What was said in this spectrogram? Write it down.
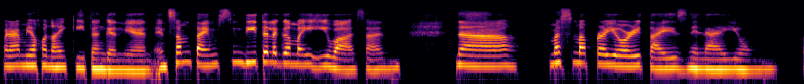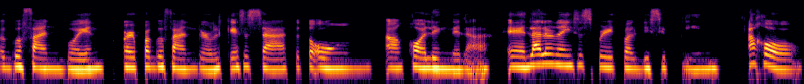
Marami ako nakikita ganyan. And sometimes, hindi talaga maiiwasan na mas ma-prioritize nila yung pag-fanboy or pag-fangirl kaysa sa totoong uh, calling nila. And lalo na yung sa spiritual discipline. Ako,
